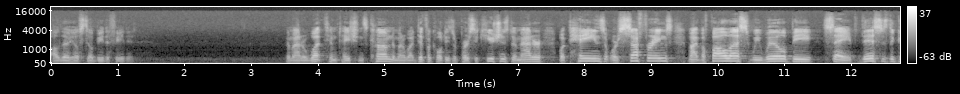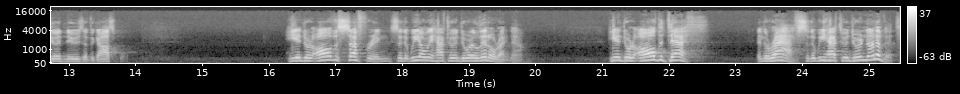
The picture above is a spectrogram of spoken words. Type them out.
although he'll still be defeated. No matter what temptations come, no matter what difficulties or persecutions, no matter what pains or sufferings might befall us, we will be saved. This is the good news of the gospel. He endured all the suffering so that we only have to endure a little right now. He endured all the death and the wrath so that we have to endure none of it.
